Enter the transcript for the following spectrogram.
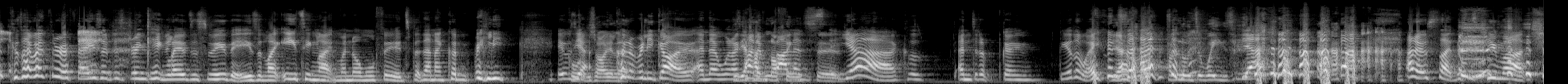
Because I went through a phase of just drinking loads of smoothies and like eating like my normal foods, but then I couldn't really. It was Go yeah, the toilet. couldn't really go. And then when I kind of balanced, to- yeah, because ended up going the other way. Yeah, instead. have loads of ways. Yeah. and it was like, this is too much.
